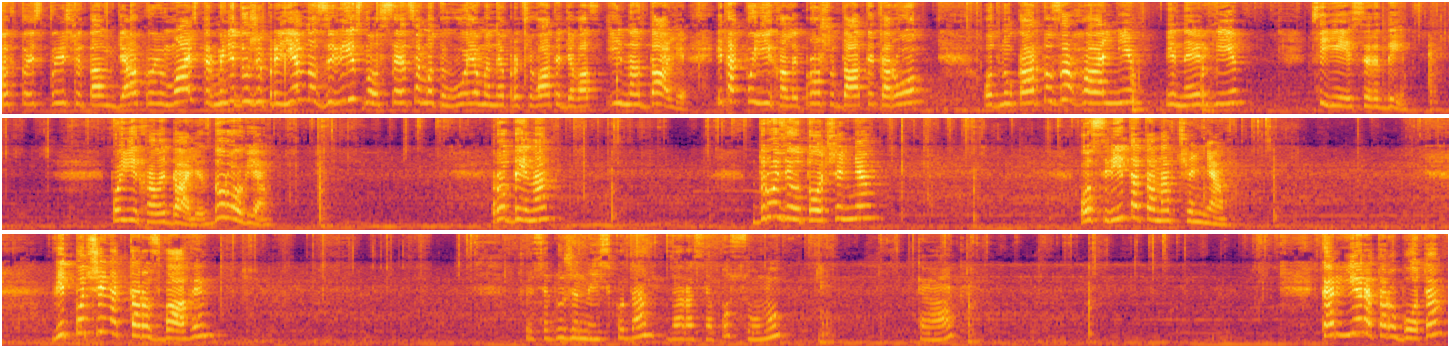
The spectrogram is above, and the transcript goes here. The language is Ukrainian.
Хтось пише там дякую, майстер. Мені дуже приємно. Звісно, все це мотивує мене працювати для вас і надалі. І так, поїхали. Прошу дати таро. Одну карту загальні енергії цієї середи. Поїхали далі. Здоров'я. Родина. Друзі оточення. Освіта та навчання. Відпочинок та розваги. Щось я дуже низько, да? Зараз я посуну. Так. Кар'єра та робота.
